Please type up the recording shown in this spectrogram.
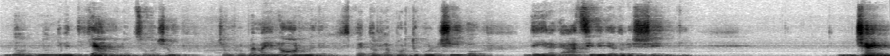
non, non dimentichiamolo, insomma, c'è un, un, problema enorme rispetto al rapporto col cibo dei ragazzi e degli adolescenti. C'è il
